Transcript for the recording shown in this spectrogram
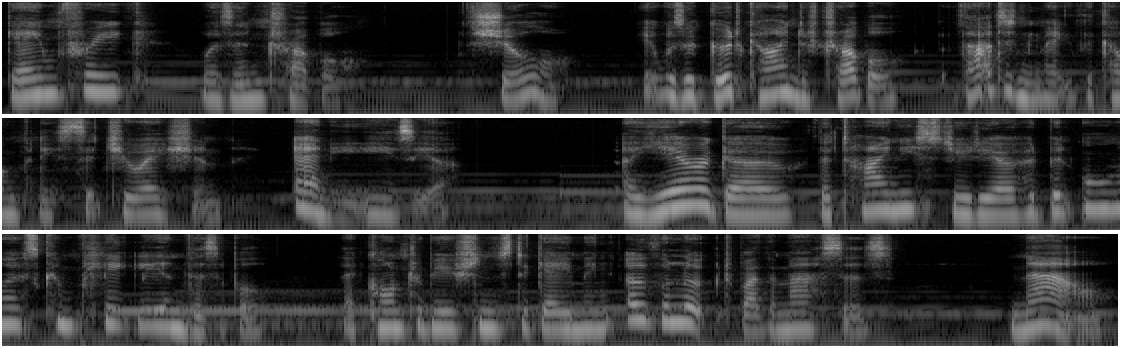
Game Freak was in trouble. Sure, it was a good kind of trouble, but that didn't make the company's situation any easier. A year ago, the tiny studio had been almost completely invisible, their contributions to gaming overlooked by the masses. Now,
